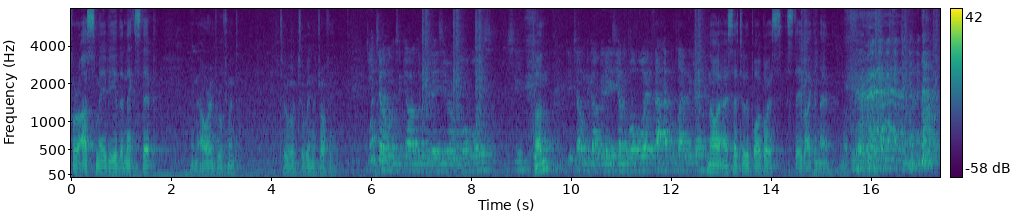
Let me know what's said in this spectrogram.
for us maybe the next step in our improvement to to win the trophy. Do you tell them to go a little bit easier on the ball boys this year? Pardon? Do you tell them to go a bit easy on the ball boy if that happens later in the game? No, I said to the ball boys, stay like a man, not.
